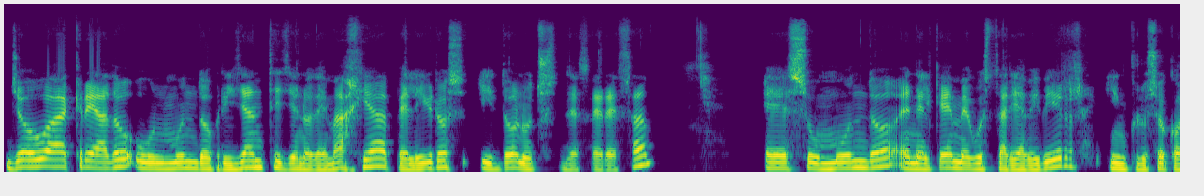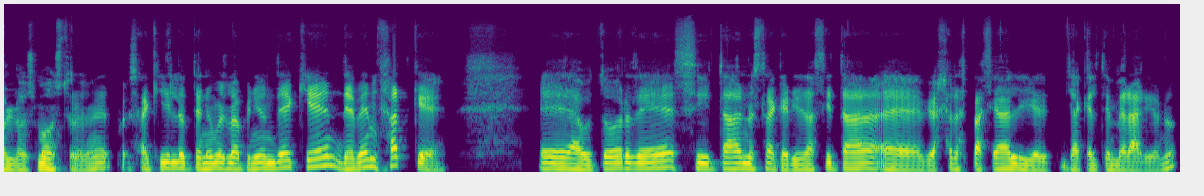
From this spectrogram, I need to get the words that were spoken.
Joe ha creado un mundo brillante lleno de magia peligros y donuts de cereza es un mundo en el que me gustaría vivir, incluso con los monstruos. ¿eh? Pues aquí lo tenemos la opinión de quién? De Ben Hatke, el autor de Cita, nuestra querida cita eh, Viajera Espacial y Jack el Temerario. ¿no?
